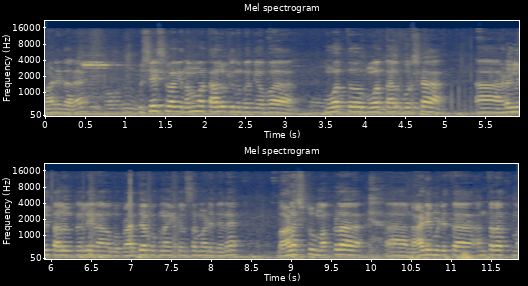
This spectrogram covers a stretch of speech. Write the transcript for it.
ಮಾಡಿದ್ದಾರೆ. ವಿಶೇಷವಾಗಿ ನಮ್ಮ ತಾಲೂಕಿನ ಬಗ್ಗೆ ಒಬ್ಬ ಮೂವತ್ತು ಮೂವತ್ತ್ನಾಲ್ಕು ವರ್ಷ ಹಡಗಲಿ ತಾಲೂಕಿನಲ್ಲಿ ನಾನೊಬ್ಬ ಪ್ರಾಧ್ಯಾಪಕನಾಗಿ ಕೆಲಸ ಮಾಡಿದ್ದೇನೆ. ಬಹಳಷ್ಟು ಮಕ್ಕಳ ನಾಡಿ ಮಿಡಿತ ಅಂತರಾತ್ಮ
